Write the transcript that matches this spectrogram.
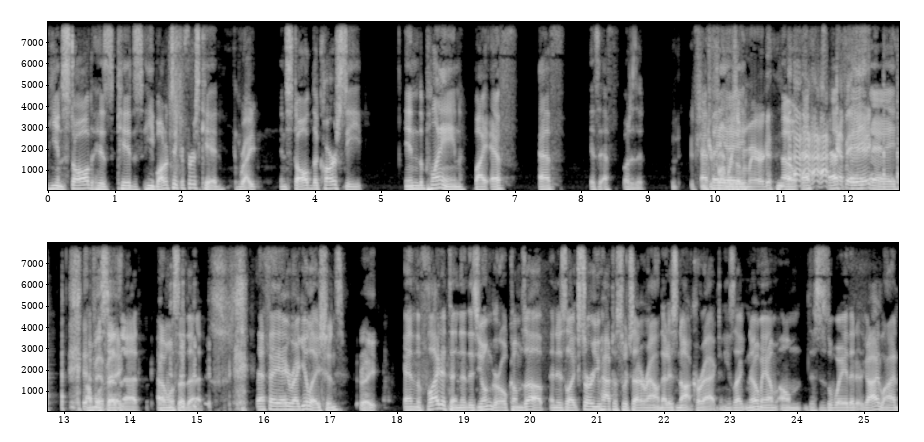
he installed his kids he bought a ticket for his kid, Right. installed the car seat in the plane by F F is it F what is it? Future FAA. Farmers of America. No, F- FAA. I almost said that. I almost said that. FAA regulations. Right. And the flight attendant, this young girl, comes up and is like, "Sir, you have to switch that around. That is not correct." And he's like, "No, ma'am. Um, this is the way that it guideline.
